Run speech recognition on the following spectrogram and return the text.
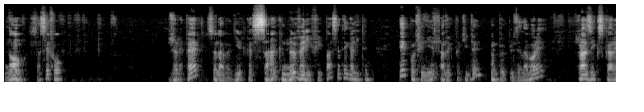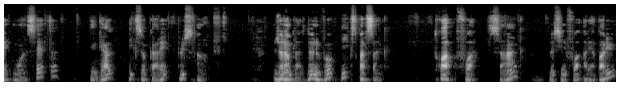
Non, ça c'est faux. Je répète, cela veut dire que 5 ne vérifie pas cette égalité. Et pour finir, avec petit d, un peu plus élaboré, 3x carré moins 7 égale x carré plus 1 je remplace de nouveau x par 5. 3 fois 5, le signe fois a réapparu,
